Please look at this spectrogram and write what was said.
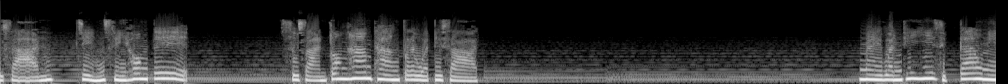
ุสานจินสีฮ่องเต้ สุสานต้องห้ามทางประวัติศาสตร์ ในวันที่ 29 มี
